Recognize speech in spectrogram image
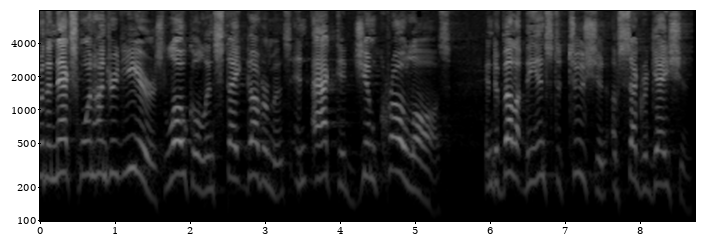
For the next 100 years, local and state governments enacted Jim Crow laws and developed the institution of segregation.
